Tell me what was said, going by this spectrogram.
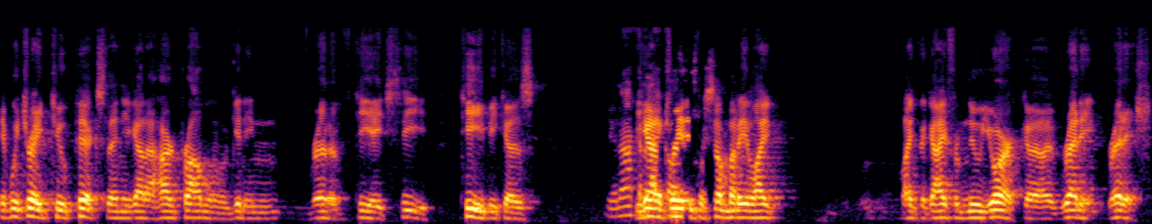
if we trade two picks, then you got a hard problem of getting rid of THC T because You're not you got to trade him for somebody like, like the guy from New York, uh, Redding, Reddish,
